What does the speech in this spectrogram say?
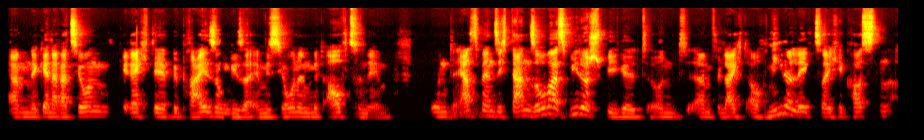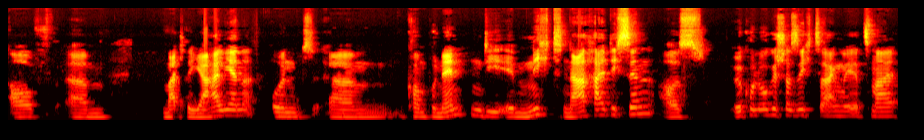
ähm, eine generationengerechte Bepreisung dieser Emissionen mit aufzunehmen. Und erst wenn sich dann sowas widerspiegelt und ähm, vielleicht auch niederlegt, solche Kosten auf ähm, Materialien und ähm, Komponenten, die eben nicht nachhaltig sind, aus ökologischer Sicht sagen wir jetzt mal,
